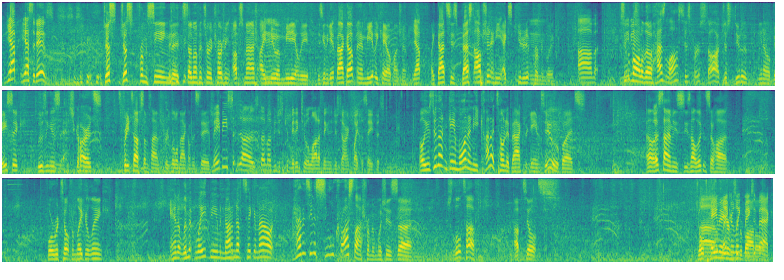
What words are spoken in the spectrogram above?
yep, yes it is. Just just from seeing that Stud Muffin started charging up smash, I knew immediately he's gonna get back up and immediately KO punch him. Yep. Like that's his best option, and he executed it perfectly. Um, Super Bottle though has lost his first stock just due to you know basic losing his edge guards. It's pretty tough sometimes for Little Mac on the stage. Maybe uh, Stud Muffin just committing to a lot of things that just aren't quite the safest. Well, he was doing that in game one, and he kind of toned it back for game two, but oh, this time he's he's not looking so hot. Forward tilt from Laker Link, and a limit blade beam, not enough to take him out. I haven't seen a single cross slash from him, which is uh, which is a little tough. Up tilts. Jolt Uh, Haymaker Laker from Link makes it back.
